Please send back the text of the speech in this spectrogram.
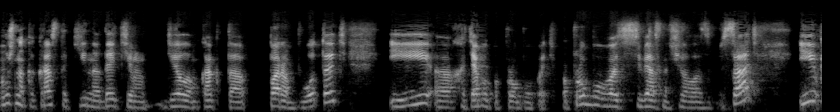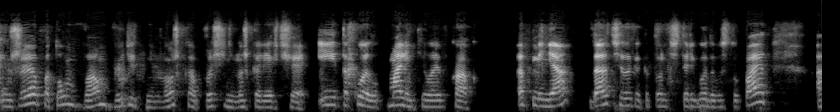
нужно как раз-таки над этим делом как-то поработать и э, хотя бы попробовать. Попробовать себя сначала записать, и уже потом вам будет немножко проще, немножко легче. И такой маленький лайфхак от меня, да, человека, который 4 года выступает, э,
